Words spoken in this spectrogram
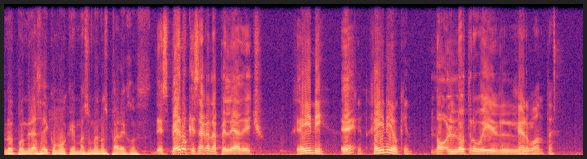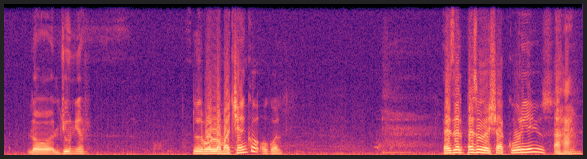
Lo pondrías ahí como que más o menos parejos. espero que se haga la pelea, de hecho. Heine. ¿Eh? ¿Heine o quién? No, el otro güey, el, Gervonta. lo, el Junior. ¿El Lomachenko o cuál? ¿Es del peso de Shakur y ellos? Ajá,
